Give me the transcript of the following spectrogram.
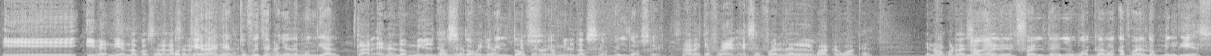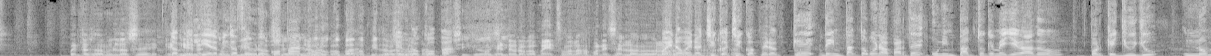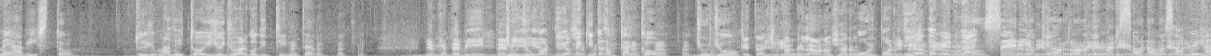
y, y vendiendo cosas de la Porque selección era en el. ¿tú fuiste en año de mundial? Claro, en el 2012 En el fui yo. Yo 2012. fui en el 2012. 2012. ¿Sabes? Que fue ese fue el del Waka Waka. Yo no me acuerdo. No, fue el fue el del Waka No. Waka fue el 2010. Pues entonces 2012. ¿qué- 2010, qué era? 2012 Eurocopa, ¿no? Eurocopa 2012. Eurocopa. Sí, creo Por que sí. cierto, Eurocopa y estamos los japoneses locos. con Bueno, bueno, chicos, chicos, pero qué de impacto, bueno, aparte un impacto que me he llevado porque Yuyu no me ha visto. ¿Tú me has visto hoy, Yuyu, algo distinto? Yo es que te vi, te vi. Yuyu, por Dios, me quito los cascos. Yuyu. ¿Qué tal? Yuyu. ¿Está pelado, no, Charo? Uy, por Pero, Dios, de verdad, en serio, qué horror toque, de persona, no sabía.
